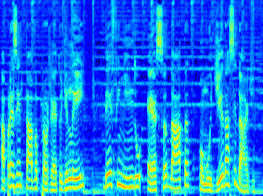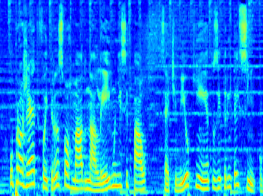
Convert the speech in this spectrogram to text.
apresentava projeto de lei definindo essa data como o Dia da Cidade. O projeto foi transformado na Lei Municipal 7535,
